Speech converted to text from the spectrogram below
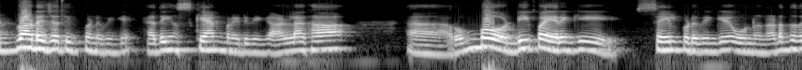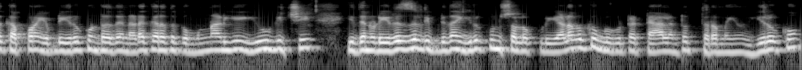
அட்வான்டேஜாக திங்க் பண்ணுவீங்க. அதையும் ஸ்கேன் பண்ணிடுவீங்க. அழகாக ரொம்ப டீப்பாக இறங்கி செயல்படுவீங்க. ஒன்று நடந்ததுக்கப்புறம் எப்படி இருக்குன்றது நடக்கிறதுக்கு முன்னாடியே யூகிச்சு இதனுடைய ரிசல்ட் இப்படி தான் இருக்குன்னு சொல்லக்கூடிய அளவுக்கு உங்கள்கிட்ட டேலண்ட்டும் திறமையும் இருக்கும்.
